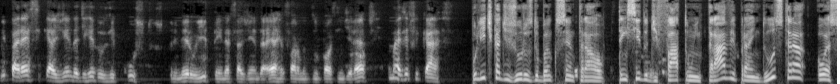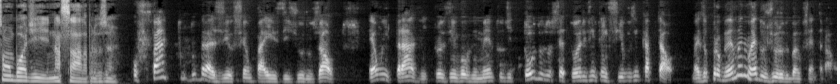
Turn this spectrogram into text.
me parece que a agenda de reduzir custos, primeiro item dessa agenda é a reforma dos impostos indiretos, é mais eficaz política de juros do Banco Central tem sido de fato um entrave para a indústria ou é só um bode na sala, professor? O fato do Brasil ser um país de juros altos é um entrave para o desenvolvimento de todos os setores intensivos em capital. Mas o problema não é do juro do Banco Central.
